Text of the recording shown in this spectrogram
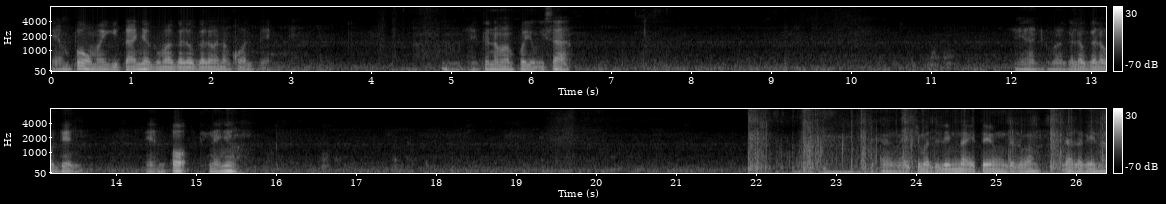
Ayan po, kung makikita nyo, gumagalaw-galaw ng konti. Mm, Ito naman po yung isa. Ayan, gumagalaw-galaw din. Ayan po, tingnan nyo. Ayan, medyo madilim na. Ito yung dalawang lalagay na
